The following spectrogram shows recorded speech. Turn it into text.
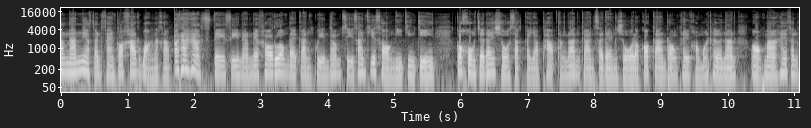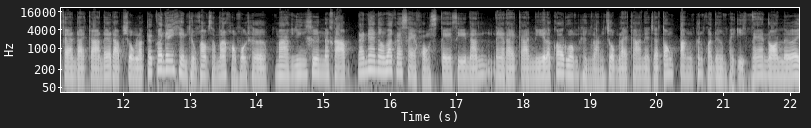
ดังนั้นเนี่ยแฟนๆก็คาดหวังนะครับว่าถ้าหาก Stacy นั้นได้เข้าร่วมรายการ Queendom ซีซั่นที่ 2 นี้จริง ๆ ก็คงจะได้โชว์ศักยภาพทั้งด้านการแสดงโชว์ แล้วก็การร้องเพลงของพวกเธอนั้น ออกมาให้แฟนๆรายการได้รับชมแล้วก็ได้เห็นถึงความสามารถของพวกเธอมากยิ่งขึ้นนะครับและแน่นอนว่ากระแสของ Stacy นั้นในรายการนี้แล้วก็รวมถึงหลังจบรายการเนี่ยจะต้องปังขึ้นกว่าเดิมไปอีกแน่นอนเลย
